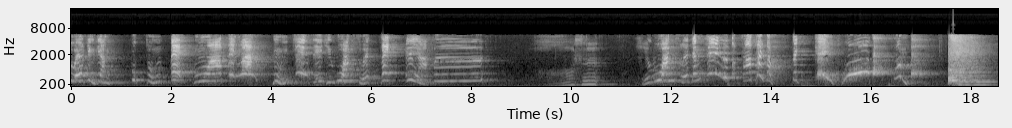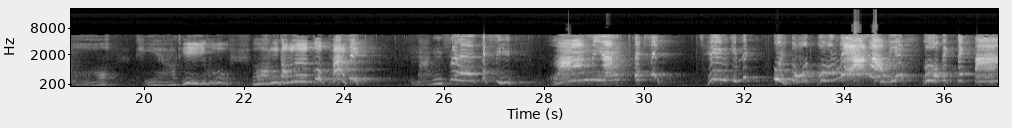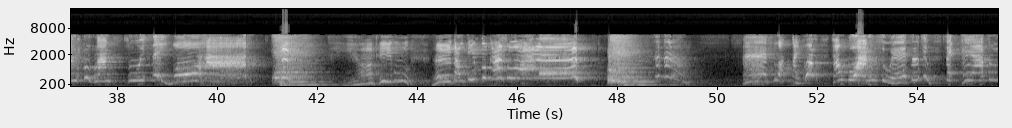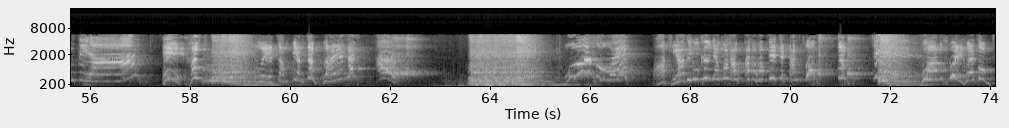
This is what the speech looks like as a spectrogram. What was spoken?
王岁竟将不奉白我的安，母亲只求王岁这样事。何事？求王岁将今日夺杀太保，直起出哦，天地虎，难道你不怕死？人生的事，难命的死，千金的为博同两老爷，当冲，当，我们快快动冲。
